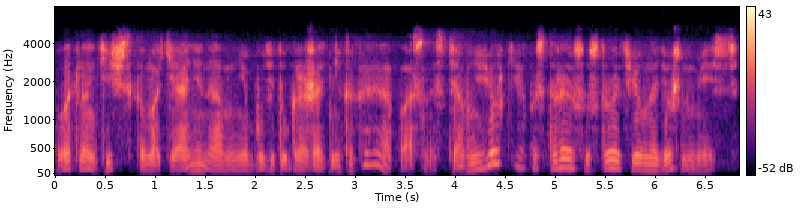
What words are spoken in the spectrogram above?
в Атлантическом океане нам не будет угрожать никакая опасность, а в Нью-Йорке я постараюсь устроить ее в надежном месте».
